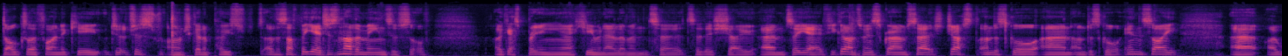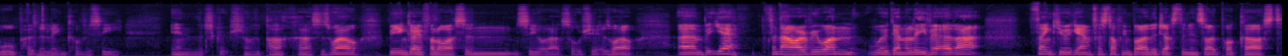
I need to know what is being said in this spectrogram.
dogs I find are cute. Ju- Just I'm just going to post other stuff, but yeah, just another means of sort of. I guess bringing a human element to, to this show. Um, so yeah, if you go onto Instagram, search just underscore and underscore insight. Uh, I will put the link obviously in the description of the podcast as well. But you can go follow us and see all that sort of shit as well. Um, but yeah, for now, everyone, we're going to leave it at that. Thank you again for stopping by the Justin Insight podcast,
